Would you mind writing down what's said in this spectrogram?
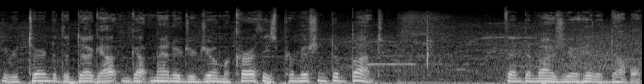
He returned to the dugout and got manager Joe McCarthy's permission to bunt. Then DiMaggio hit a double.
